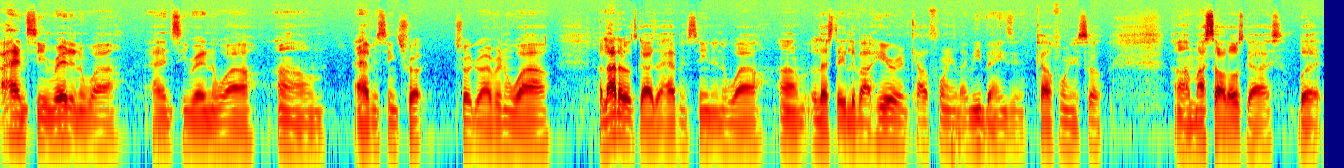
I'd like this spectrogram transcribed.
I hadn't seen Red in a while. I hadn't seen Red in a while. I haven't seen Truck Truck Driver in a while. A lot of those guys I haven't seen in a while, um, unless they live out here in California, like me, Bangs in California. So um, I saw those guys. But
